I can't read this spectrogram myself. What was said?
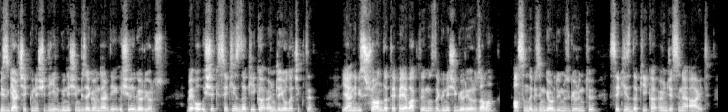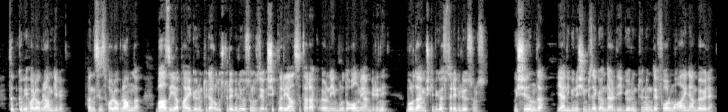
biz gerçek güneşi değil, güneşin bize gönderdiği ışığı görüyoruz. Ve o ışık 8 dakika önce yola çıktı. Yani biz şu anda tepeye baktığımızda güneşi görüyoruz ama aslında bizim gördüğümüz görüntü 8 dakika öncesine ait. Tıpkı bir hologram gibi. Hani siz hologramla bazı yapay görüntüler oluşturabiliyorsunuz ya ışıkları yansıtarak örneğin burada olmayan birini buradaymış gibi gösterebiliyorsunuz. Işığın da yani güneşin bize gönderdiği görüntünün de formu aynen böyle.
